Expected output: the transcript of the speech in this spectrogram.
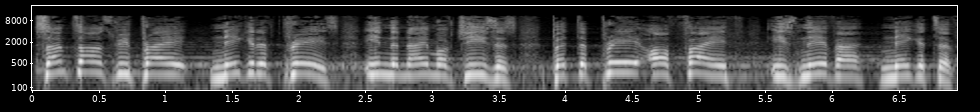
Sometimes we pray negative prayers in the name of Jesus, but the prayer of faith is never negative.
